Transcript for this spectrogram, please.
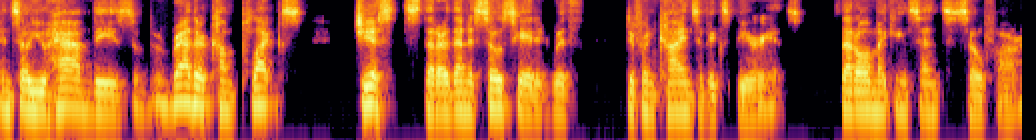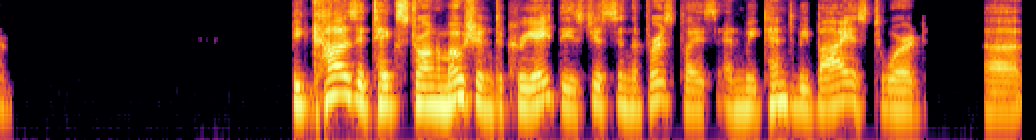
And so you have these rather complex gists that are then associated with different kinds of experience. Is that all making sense so far? Because it takes strong emotion to create these gists in the first place, and we tend to be biased toward uh,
